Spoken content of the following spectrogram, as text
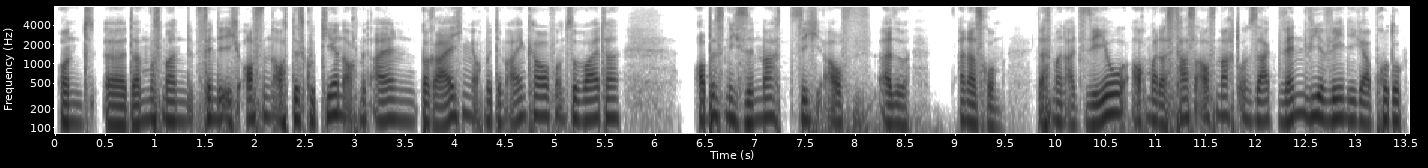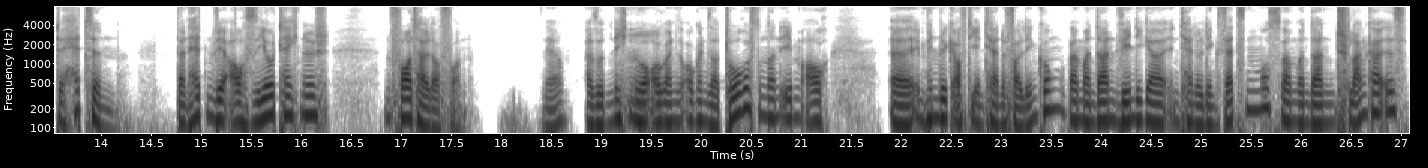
Und äh, da muss man, finde ich, offen auch diskutieren, auch mit allen Bereichen, auch mit dem Einkauf und so weiter, ob es nicht Sinn macht, sich auf, also andersrum, dass man als SEO auch mal das Fass aufmacht und sagt, wenn wir weniger Produkte hätten, dann hätten wir auch SEO-technisch einen Vorteil davon. Ja? Also nicht nur mhm. organ organisatorisch, sondern eben auch äh, im Hinblick auf die interne Verlinkung, weil man dann weniger interne Links setzen muss, weil man dann schlanker ist,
